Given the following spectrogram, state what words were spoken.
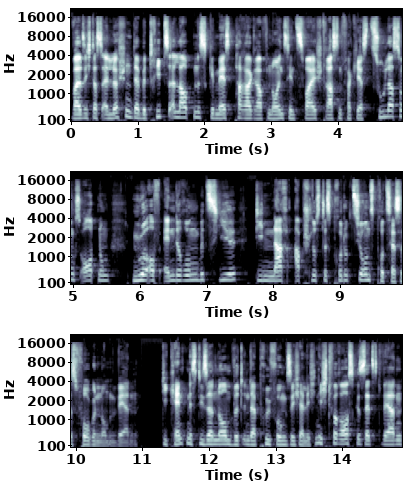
weil sich das Erlöschen der Betriebserlaubnis gemäß 19.2 Straßenverkehrszulassungsordnung nur auf Änderungen beziehe, die nach Abschluss des Produktionsprozesses vorgenommen werden. Die Kenntnis dieser Norm wird in der Prüfung sicherlich nicht vorausgesetzt werden.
